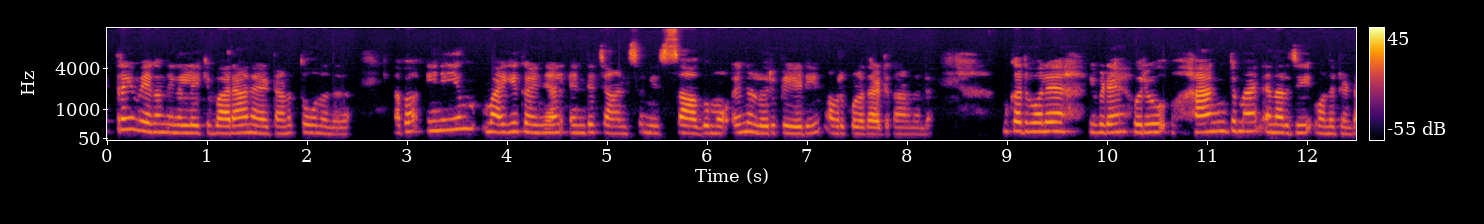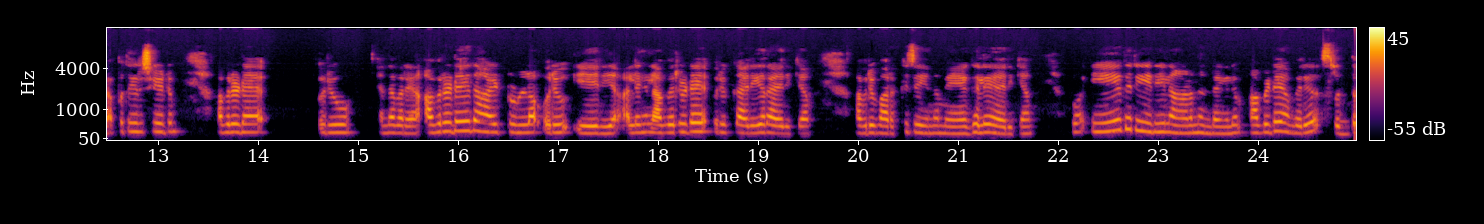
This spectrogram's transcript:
എത്രയും വേഗം നിങ്ങളിലേക്ക് വരാനായിട്ടാണ് തോന്നുന്നത്. അപ്പോൾ ഇനിയും വൈകി കഴിഞ്ഞാൽ എന്റെ ചാൻസ് മിസ്സാകുമോ എന്നുള്ള ഒരു പേടിയും അവർക്കുള്ളതായിട്ട് കാണുന്നുണ്ട്. നമുക്ക് അതുപോലെ ഇവിടെ ഒരു ഹാങ്ഡ് മാൻ എനർജി വന്നിട്ടുണ്ട്. അപ്പോൾ തീർച്ചയായിട്ടും അവരുടെ ഒരു എന്താ പറയാ അവരുടേതായിട്ടുള്ള ഒരു ഏരിയ അല്ലെങ്കിൽ അവരുടെ ഒരു കരിയർ ആയിരിക്കാം അവർ വർക്ക് ചെയ്യുന്ന മേഖലയായിരിക്കാം. അപ്പോൾ ഏത് രീതിയിലാണെന്നുണ്ടെങ്കിലും അവിടെ അവർ ശ്രദ്ധ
